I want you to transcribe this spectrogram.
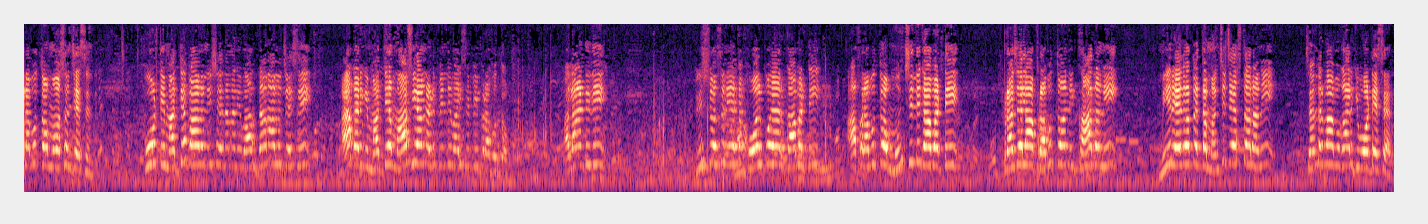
ప్రభుత్వం మోసం చేసింది. పూర్తి మద్యపాన నిషేధం అని వాగ్దానాలు చేసి ఆఖరికి మద్య మాఫియా నడిపింది వైసీపీ ప్రభుత్వం. అలాంటిది విశ్వసనీయత కోల్పోయారు కాబట్టి ఆ ప్రభుత్వం ముంచింది కాబట్టి ప్రజల ప్రభుత్వాన్ని కాదని మీరేదో పెద్ద మంచి చేస్తారని చంద్రబాబు గారికి ఓటేశారు.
